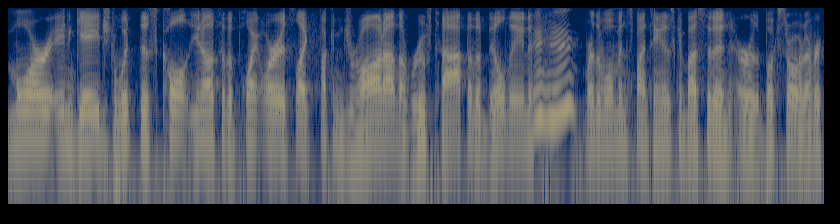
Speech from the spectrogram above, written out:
more engaged with this cult. You know, to the point where it's like fucking drawn on the rooftop of the building Mm-hmm. where the woman spontaneously combusted in or the bookstore or whatever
